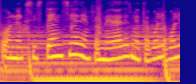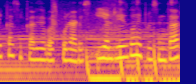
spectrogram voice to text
con existencia de enfermedades metabólicas y cardiovasculares y el riesgo de presentar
